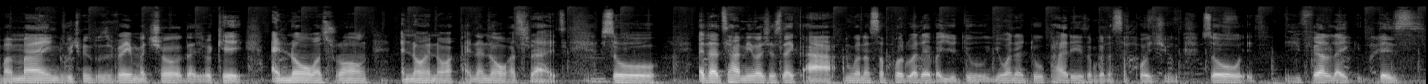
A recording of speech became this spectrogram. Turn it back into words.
my mind, which means was very mature, that okay, I know what's wrong, I know, I know, and I know what's right. So at that time he was just like ah i'm gonna support whatever you do you want to do parties i'm gonna support you so it, he felt like there's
